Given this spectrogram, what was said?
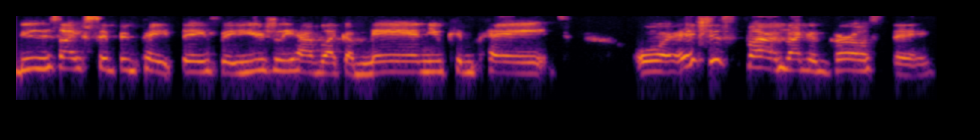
do these like sip and paint things. They usually have like a man you can paint, or it's just fun, like a girl's thing.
